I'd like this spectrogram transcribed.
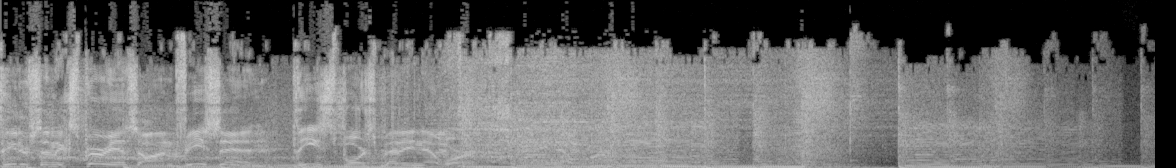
Peterson Experience on VSIN, the Sports Betting Network.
